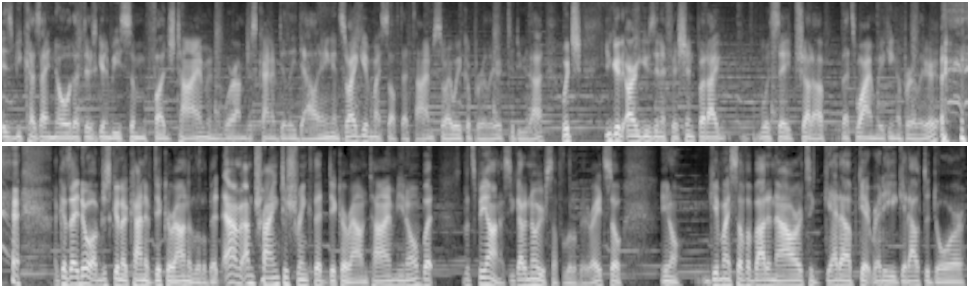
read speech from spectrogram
is because I know that there's going to be some fudge time and where I'm just kind of dilly dallying. And so I give myself that time. So I wake up earlier to do that, which you could argue is inefficient, but I would say, shut up. That's why I'm waking up earlier. Because I know I'm just to kind of dick around a little bit. I'm, I'm trying to shrink that dick around time, you know, but let's be honest, you got to know yourself a little bit, right? So, you know, give myself about an hour to get up, get ready, get out the door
